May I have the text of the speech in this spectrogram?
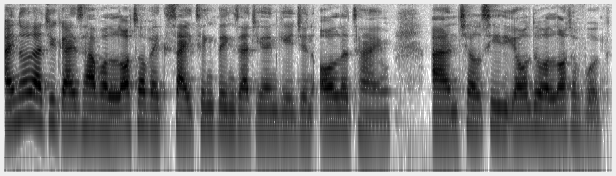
I know that you guys have a lot of exciting things that you engage in all the time. And Chelsea, you all do a lot of work.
